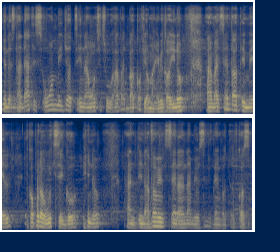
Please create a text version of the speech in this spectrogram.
you understand that is one major thing i want you to have at the back of your mind because you know um, i sent out a mail a couple of weeks ago you know and you know, I've not been able to send another mail since then, but of course,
